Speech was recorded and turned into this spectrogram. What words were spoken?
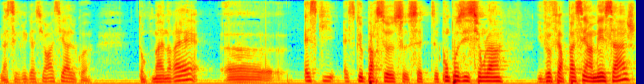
la ségrégation raciale, quoi. Donc Man Ray, euh, est-ce que par cette composition-là, il veut faire passer un message,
